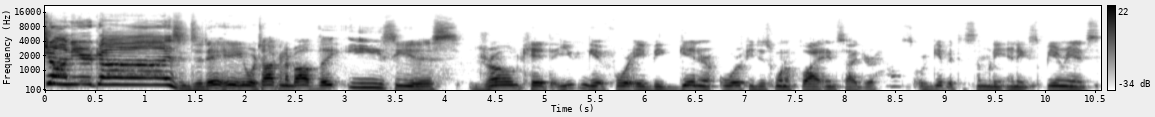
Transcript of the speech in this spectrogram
Jon here, guys! And today we're talking about the easiest drone kit that you can get for a beginner or if you just want to fly inside your house or give it to somebody inexperienced.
